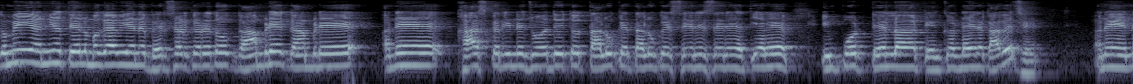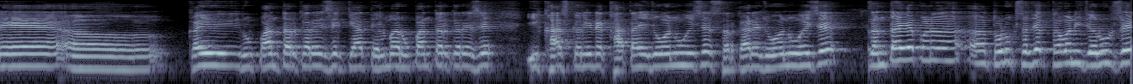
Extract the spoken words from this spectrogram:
ગમે એ અન્ય તેલ મગાવી અને ભેળસેળ કરે તો ગામડે ગામડે અને ખાસ કરીને જોવા જઈએ તો તાલુકે તાલુકે શહેરે શહેરે અત્યારે ઇમ્પોર્ટ તેલ ટેન્કર ડાયરેક્ટ આવે છે. અને એને કઈ રૂપાંતર કરે છે, કયા તેલમાં રૂપાંતર કરે છે એ ખાસ કરીને ખાતાએ જોવાનું હોય છે, સરકારે જોવાનું હોય છે. જનતાએ પણ થોડુંક સજગ થવાની જરૂર છે,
